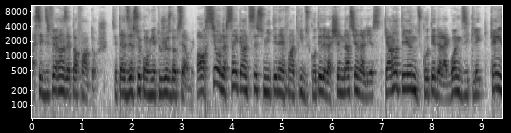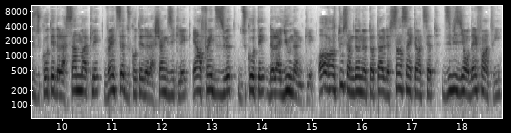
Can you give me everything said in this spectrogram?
à ces différents états fantoches, c'est-à-dire ceux qu'on vient tout juste d'observer. Or, si on a 56 unités d'infanterie du côté de la Chine nationaliste, 41 du côté de la Guangxi Click, 15 du côté de la Sanma Click, 27 du côté de la Shangxi Click, et enfin 18 du côté de la Yunnan Click. Or, en tout, ça me donne un total de 157 divisions d'infanterie,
